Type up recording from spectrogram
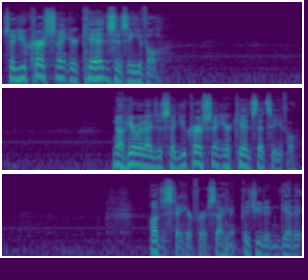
So you cursing at your kids is evil. No, hear what I just said. You cursing at your kids, that's evil. I'll just stay here for a second because you didn't get it.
